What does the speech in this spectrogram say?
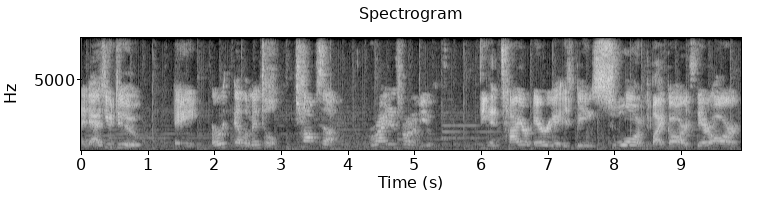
And as you do, a earth elemental pops up right in front of you. The entire area is being swarmed by guards. There are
